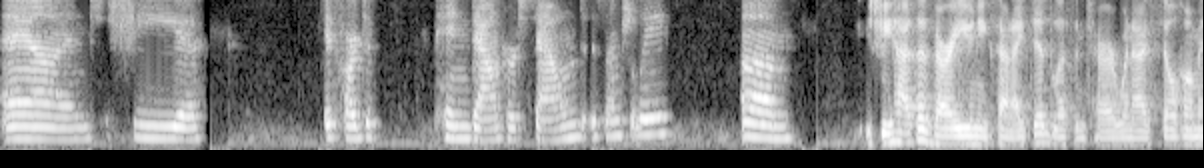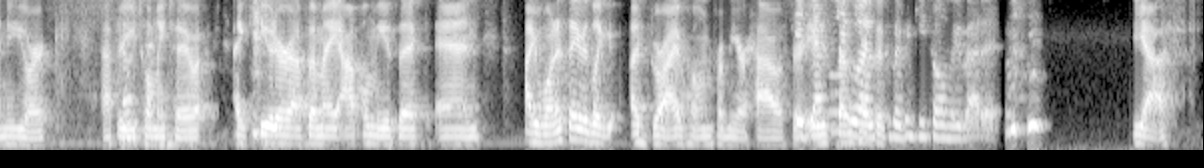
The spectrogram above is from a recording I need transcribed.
And she, it's hard to pin down her sound essentially. Um, she has a very unique sound. I did listen to her when I was still home in New York after okay. you told me to. I queued her up on my Apple Music and I want to say it was like a drive home from your house. Or it, it definitely was because I think you told me about it. yes.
